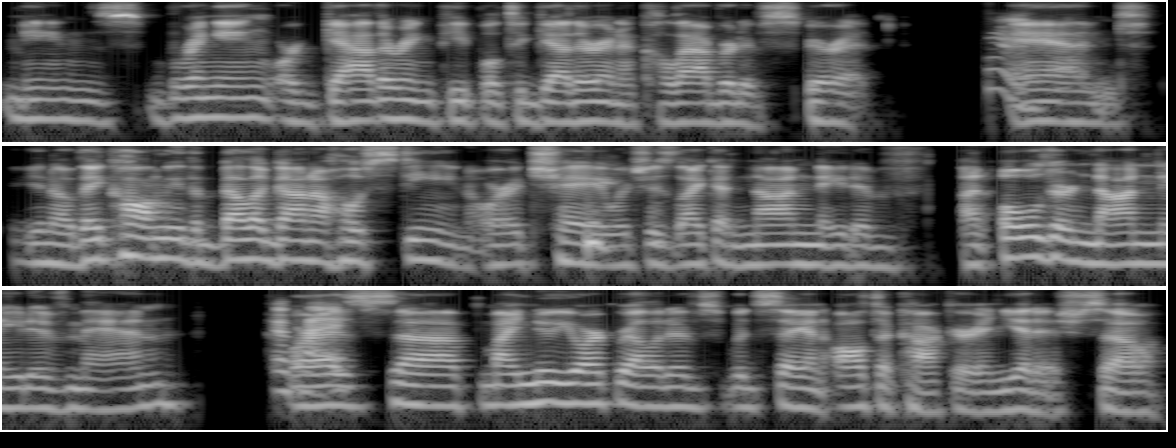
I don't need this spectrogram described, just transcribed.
means bringing or gathering people together in a collaborative spirit. Hmm. And, you know, they call me the Belagana Hosteen or a Che, which is like a non native, an older non native man Okay. Or as uh, my New York relatives would say, an Altacocker in Yiddish. So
